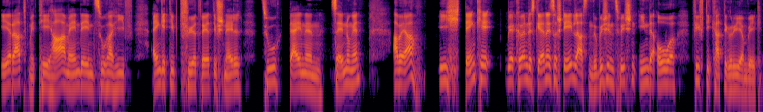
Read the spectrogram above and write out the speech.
Erath mit TH am Ende in Sucharchiv eingetippt, führt relativ schnell zu deinen Sendungen. Aber ja, ich denke, wir können das gerne so stehen lassen. Du bist inzwischen in der Over 50 Kategorie am Weg.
